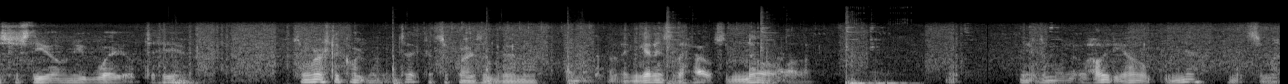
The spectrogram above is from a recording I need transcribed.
This is the only way up to here. So we're actually quite well protected, surprisingly enough. But they can get into the house and about it. Yeah, there's one little hidey hole. Yeah, not so much.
